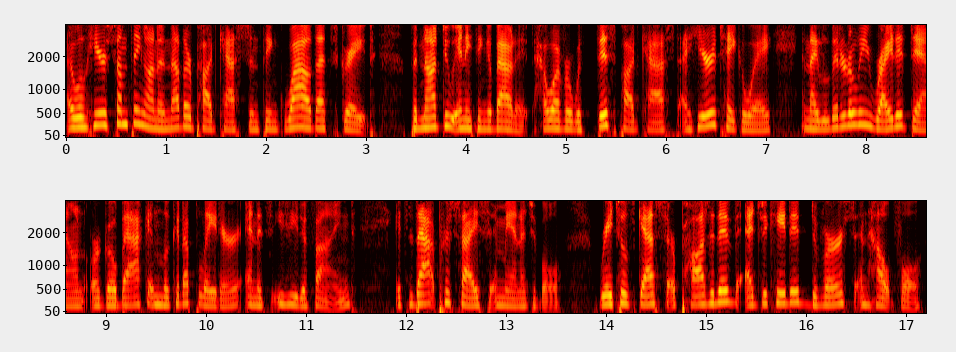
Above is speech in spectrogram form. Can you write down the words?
I will hear something on another podcast and think, wow, that's great, but not do anything about it. However, with this podcast, I hear a takeaway and I literally write it down or go back and look it up later, and it's easy to find. It's that precise and manageable. Rachel's guests are positive, educated, diverse, and helpful.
